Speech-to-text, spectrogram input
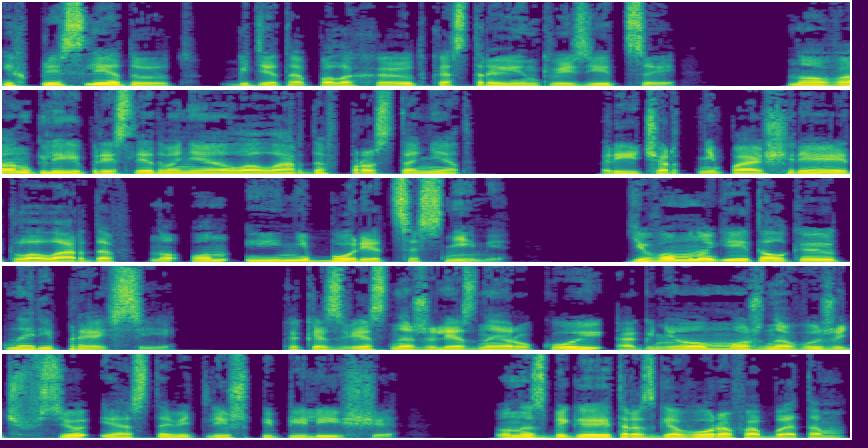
Их преследуют, где-то полыхают костры Инквизиции. Но в Англии преследования лалардов просто нет. Ричард не поощряет лалардов, но он и не борется с ними. Его многие толкают на репрессии. Как известно, железной рукой, огнем можно выжечь все и оставить лишь пепелище. Он избегает разговоров об этом,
